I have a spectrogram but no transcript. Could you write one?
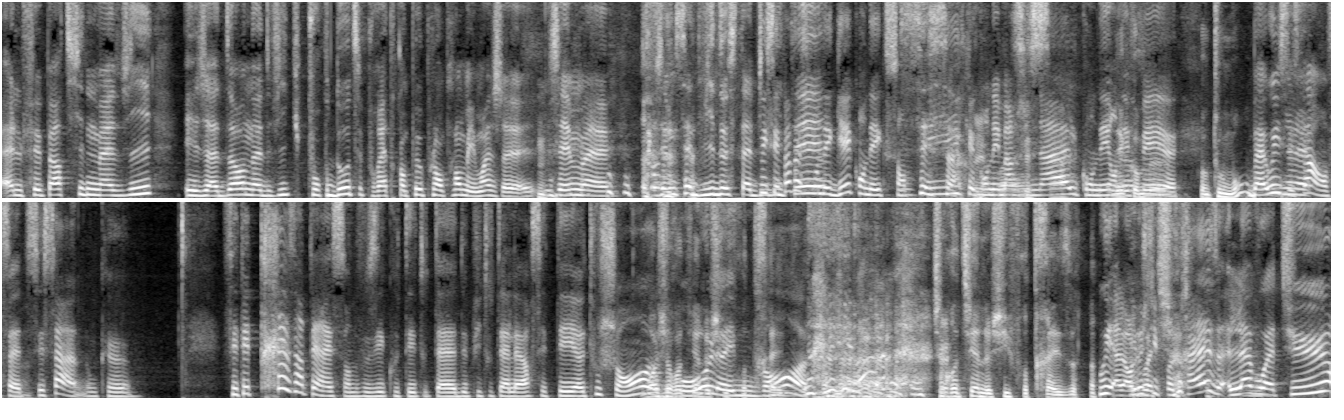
elle fait partie de ma vie et j'adore notre vie. que Pour d'autres, c'est pour être un peu plan-plan, mais moi, j'aime euh, j'aime cette vie de stabilité. Oui, c'est pas parce qu'on est gay qu'on est C'est ça. excentrique, qu'on est marginal, qu'on est en est effet. comme, euh, euh, comme tout le monde. Bah oui, c'est Ouais. ça en fait, c'est ça. Donc euh, c'était très intéressant de vous écouter tout à- depuis tout à l'heure. C'était euh, touchant, Moi, je retiens le drôle, émouvant. 13. je retiens le chiffre 13. Oui, alors Les le chiffre voitures. 13, la voiture.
